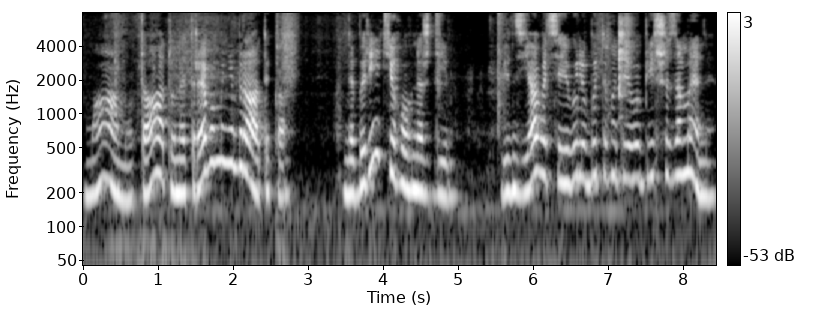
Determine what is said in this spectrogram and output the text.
Мамо, тату, не треба мені братика. Не беріть його в наш дім. Він з'явиться і ви любитимете його більше за мене.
